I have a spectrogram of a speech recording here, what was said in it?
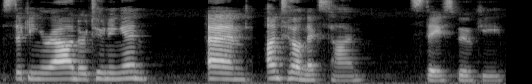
sticking around or tuning in. And until next time, stay spooky.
